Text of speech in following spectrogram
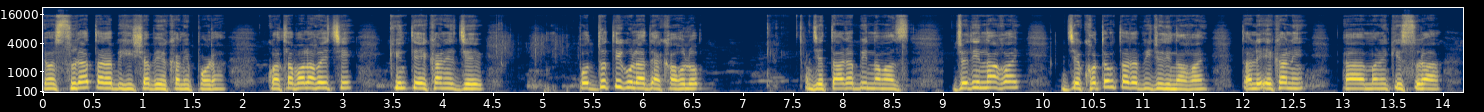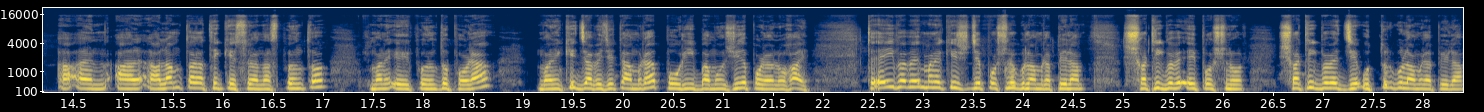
এবং সুরা তারাবি হিসাবে এখানে পড়া কথা বলা হয়েছে। কিন্তু এখানে যে পদ্ধতিগুলো দেখা হলো যে তারাবি নামাজ যদি না হয়, যে খতম তারাবি যদি না হয়, তাহলে এখানে মানে কি সুরা আলাম তারা থেকে সুরা নাস পর্যন্ত মানে এই পর্যন্ত পড়া মানে কি যাবে যেটা আমরা পড়ি বা মসজিদে পড়ানো হয়? তো এইভাবে মানে কি যে প্রশ্নগুলো আমরা পেলাম, সঠিকভাবে এই প্রশ্নর সঠিকভাবে যে উত্তরগুলো আমরা পেলাম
